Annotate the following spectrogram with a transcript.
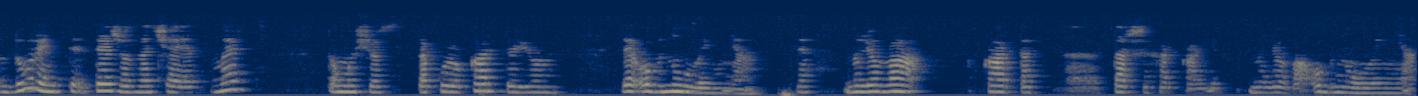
дурень теж означає смерть, тому що з такою картою це обнулення, це нульова карта старших арканів, нульова обнулення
